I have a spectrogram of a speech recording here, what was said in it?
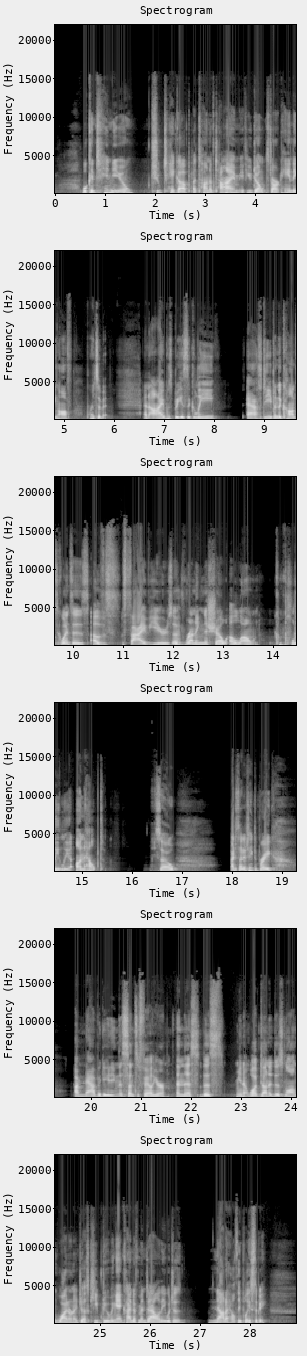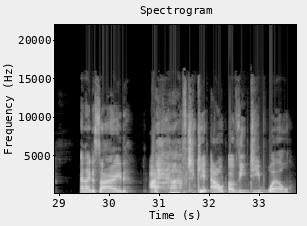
will continue to take up a ton of time if you don't start handing off parts of it. And I was basically ass deep in the consequences of five years of running the show alone, completely unhelped. So I decided to take the break. I'm navigating this sense of failure and this this you know, well I've done it this long, why don't I just keep doing it kind of mentality, which is not a healthy place to be. And I decide I have to get out of the deep well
